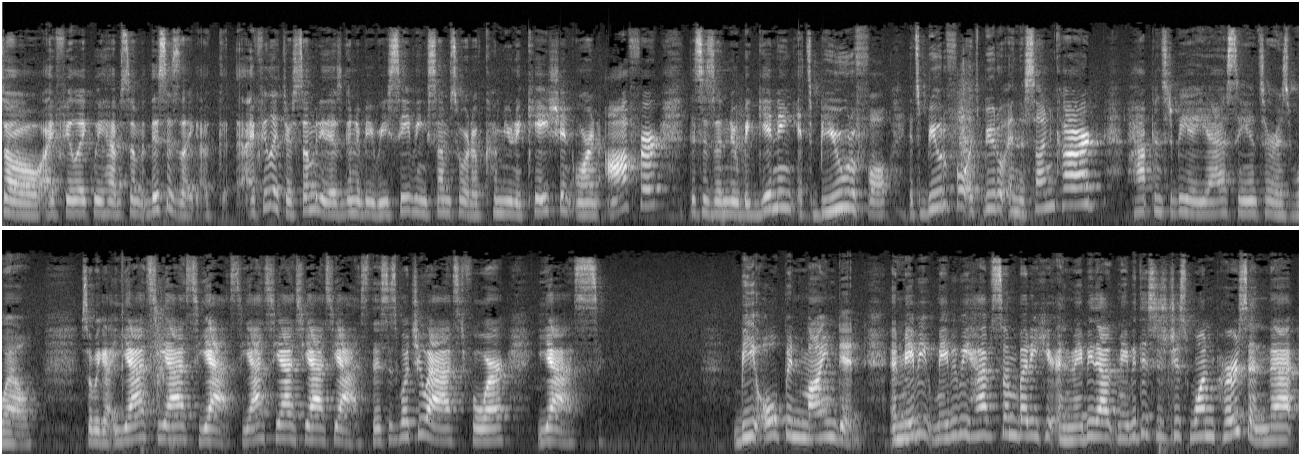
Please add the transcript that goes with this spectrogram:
So I feel like we have some, this is like, a, I feel like there's somebody that's going to be receiving some sort of communication or an offer. This is a new beginning. It's beautiful. It's beautiful. It's beautiful. And the sun card happens to be a yes answer as well. So we got yes, yes, yes, yes, yes, yes, yes. This is what you asked for. Yes. Be open-minded. And maybe maybe we have somebody here and maybe that maybe this is just one person that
